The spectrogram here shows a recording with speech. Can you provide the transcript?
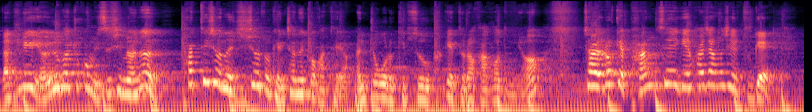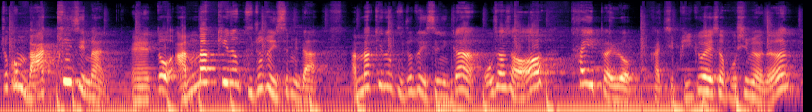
나중에 여유가 조금 있으시면은 파티션을 치셔도 괜찮을 것 같아요. 안쪽으로 깊숙하게 들어가거든요. 자, 이렇게 방 3개, 화장실 2개. 조금 막히지만 또안 막히는 구조도 있습니다. 안 막히는 구조도 있으니까 오셔서 타입별로 같이 비교해서 보시면은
